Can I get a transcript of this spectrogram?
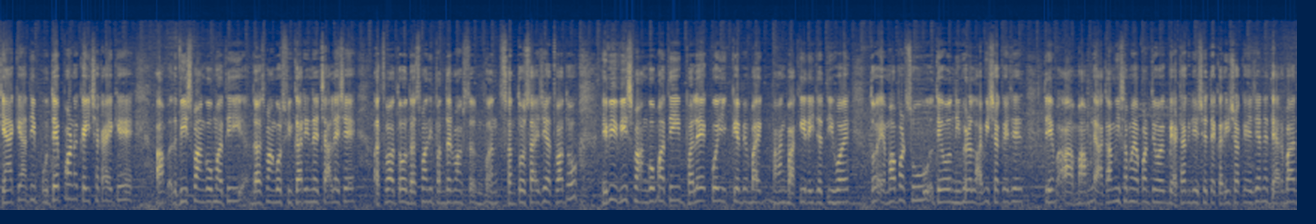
ક્યાં ક્યાંથી પોતે પણ કહી શકાય કે વીસ માંગોમાંથી દસ માંગો સ્વીકારીને ચાલે છે અથવા તો દસમાંથી પંદર માંગ સંતોષાય છે અથવા તો એવી વીસ માંગોમાંથી ભલે કોઈ એક કે બે માંગ બાકી રહી જતી હોય તો એમાં પણ શું તેઓ નિવેડો લાવી શકે છે તે મામલે આગામી સમયમાં પણ તેઓ એક બેઠક જે છે તે કરી શકે છે અને ત્યારબાદ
